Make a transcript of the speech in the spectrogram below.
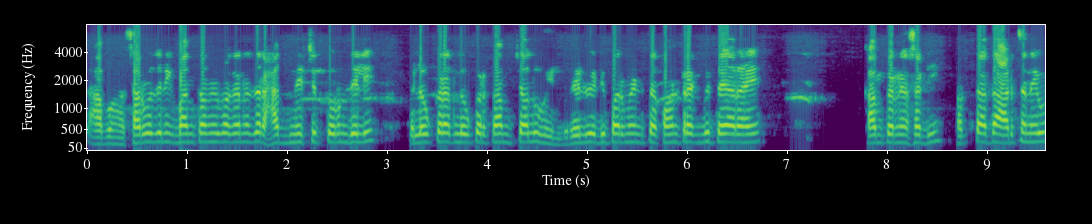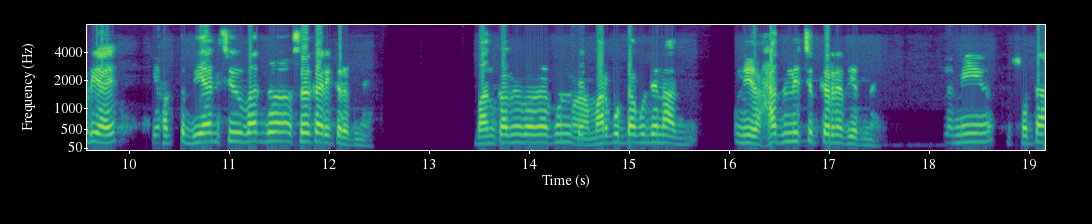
आपण सार्वजनिक बांधकाम विभागानं जर हात निश्चित करून दिली तर लवकरात लवकर काम चालू होईल. रेल्वे डिपार्टमेंटचा कॉन्ट्रॅक्ट बी तयार आहे काम करण्यासाठी. फक्त आता अडचण एवढी आहे की फक्त बीएनसी विभाग अं, सहकार्य करत नाही. बांधकाम विभागाकडून मारकूट टाकून त्यांना हात निश्चित करण्यात येत नाही. मी स्वतः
